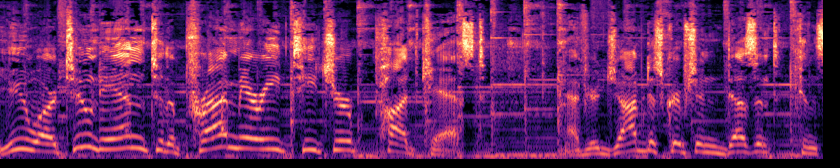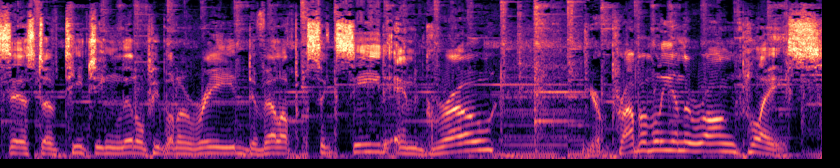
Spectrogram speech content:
You are tuned in to the Primary Teacher Podcast. Now, if your job description doesn't consist of teaching little people to read, develop, succeed, and grow, you're probably in the wrong place.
